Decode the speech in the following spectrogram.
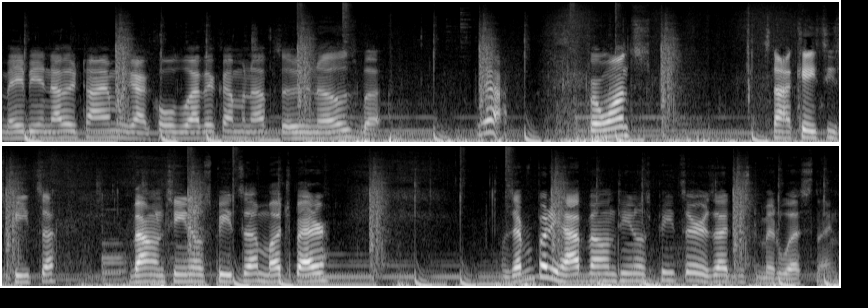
maybe another time. We got cold weather coming up, so who knows? But yeah, for once, it's not Casey's Pizza, Valentino's Pizza, much better. Does everybody have Valentino's Pizza, or is that just a Midwest thing?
